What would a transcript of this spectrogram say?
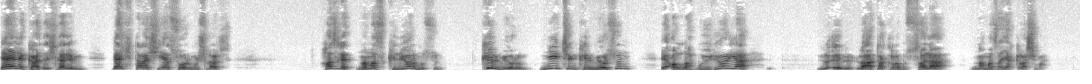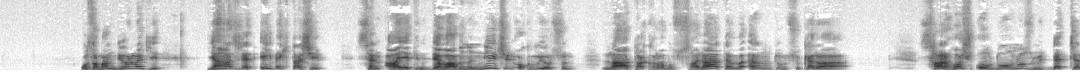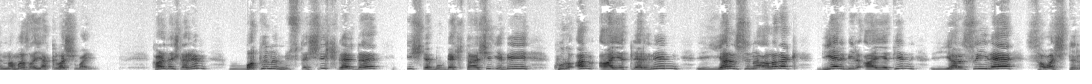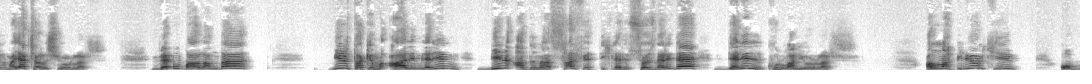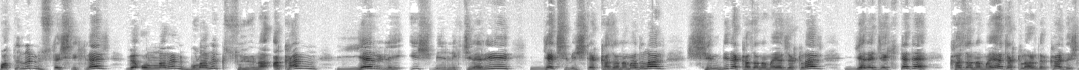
Değerli kardeşlerim, Bektaşi'ye sormuşlar. Hazret namaz kılıyor musun? Kılmıyorum. Niçin kılmıyorsun? E Allah buyuruyor ya La takrabus sala namaza yaklaşma. O zaman diyorlar ki ya Hazret ey Bektaşi sen ayetin devamını niçin okumuyorsun? La takrabus salate ve entum sukara. Sarhoş olduğunuz müddetçe namaza yaklaşmayın. Kardeşlerim batılı müsteşrikler de işte bu Bektaşi gibi Kur'an ayetlerinin yarısını alarak diğer bir ayetin yarısı ile savaştırmaya çalışıyorlar. Ve bu bağlamda bir takım alimlerin din adına sarf ettikleri sözleri de delil kullanıyorlar. Allah biliyor ki o batılı müsteşrikler ve onların bulanık suyuna akan yerli işbirlikçileri geçmişte kazanamadılar, şimdi de kazanamayacaklar, gelecekte de kazanamayacaklardır kardeşler.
